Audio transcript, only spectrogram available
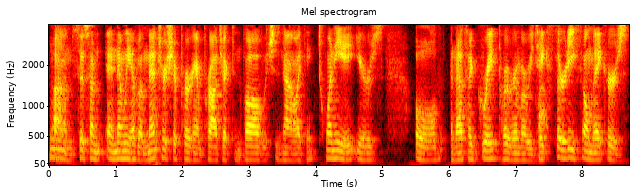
mm. um, so some and then we have a mentorship program project involved, which is now I think 28 years old, and that's a great program where we take 30 filmmakers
